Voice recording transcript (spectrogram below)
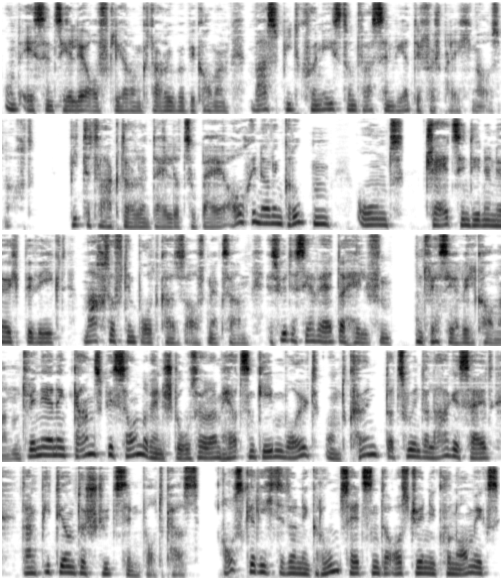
und essentielle Aufklärung darüber bekommen, was Bitcoin ist und was sein Werteversprechen ausmacht. Bitte tragt euren Teil dazu bei, auch in euren Gruppen und Chats, in denen ihr euch bewegt, macht auf den Podcast aufmerksam. Es würde sehr weiterhelfen und wäre sehr willkommen. Und wenn ihr einen ganz besonderen Stoß eurem Herzen geben wollt und könnt, dazu in der Lage seid, dann bitte unterstützt den Podcast. Ausgerichtet an den Grundsätzen der Austrian Economics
